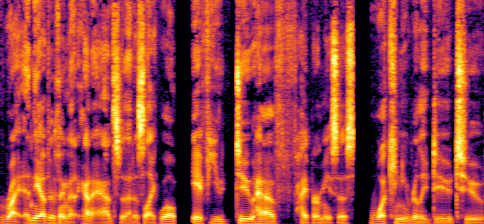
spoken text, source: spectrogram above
Right. And the other thing that kind of adds to that is like, well, if you do have hyperemesis, what can you really do to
